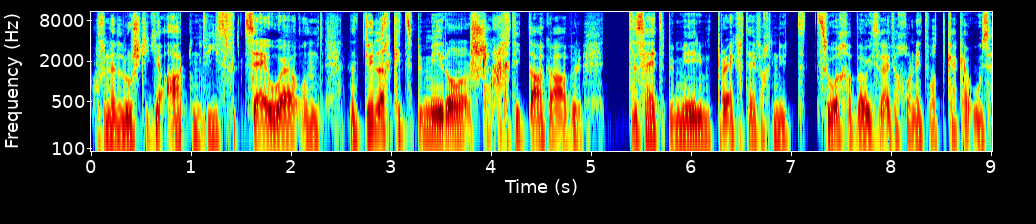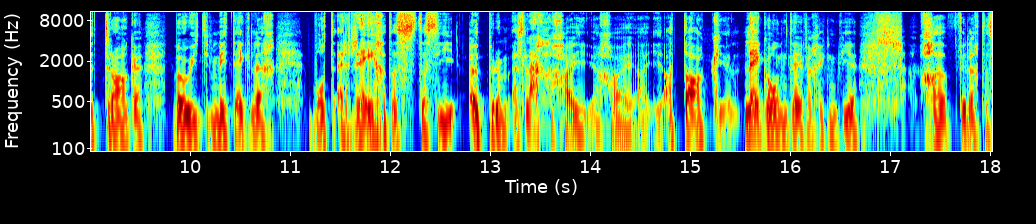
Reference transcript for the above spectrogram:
auf eine lustige Art und Weise erzähle. Und natürlich gibt es bei mir auch schlechte Tage, aber das hat bei mir im Projekt einfach nichts zu suchen, weil ich es einfach auch nicht gegen austragen will, weil ich damit eigentlich erreichen will, dass, dass ich jemandem ein Lächeln kann, kann an den Tag legen kann und einfach irgendwie kann vielleicht ein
